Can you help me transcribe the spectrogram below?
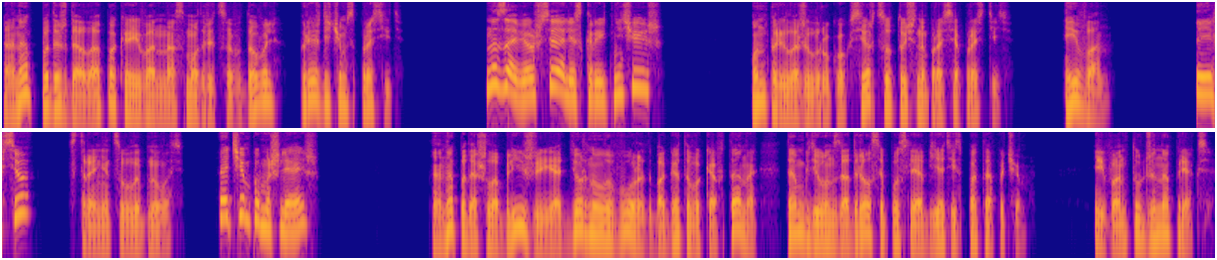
Она подождала, пока Иван насмотрится вдоволь, прежде чем спросить. «Назовешься, али скрытничаешь?» Он приложил руку к сердцу, точно прося простить. «Иван». «И все?» — страница улыбнулась. «А чем помышляешь?» Она подошла ближе и отдернула ворот богатого кафтана там, где он задрался после объятий с Потапычем. Иван тут же напрягся.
